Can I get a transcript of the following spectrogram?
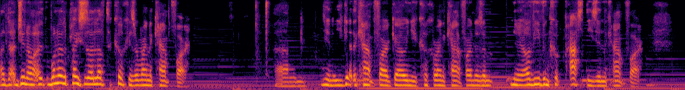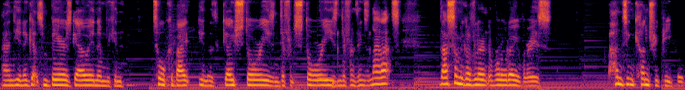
I, do you know, one of the places I love to cook is around a campfire. Um, you know, you get the campfire going, you cook around the campfire, and there's a, you know, I've even cooked pasties in the campfire, and you know, get some beers going, and we can talk about you know ghost stories and different stories and different things. And now that's that's something I've learned the world over is hunting country people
